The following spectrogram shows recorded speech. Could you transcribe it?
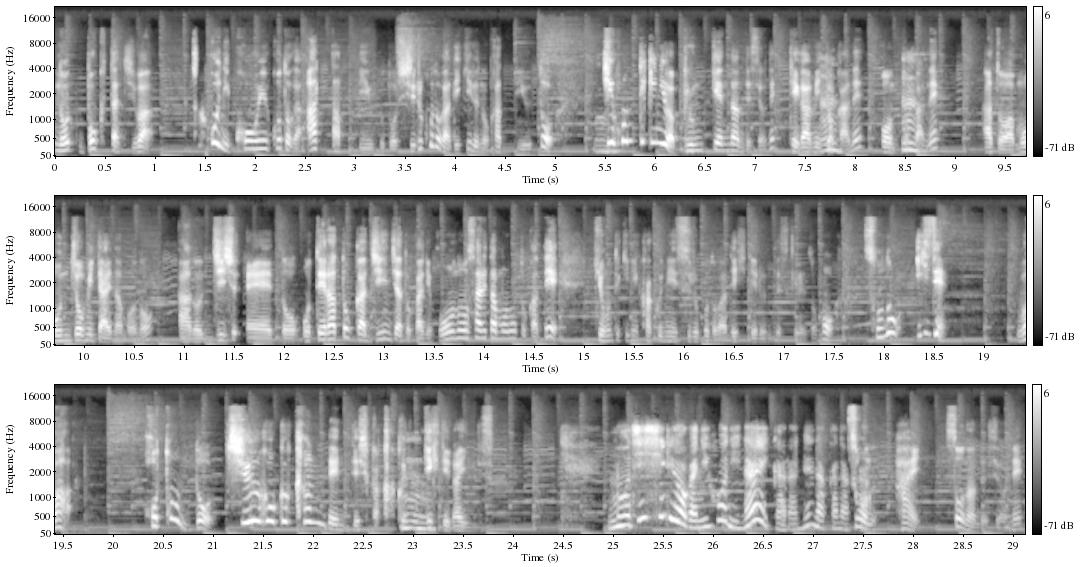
の僕たちは過去にこういうことがあったっていうことを知ることができるのかっていうと、うん。基本的には文献なんですよね。手紙とかね、本とかね。あとは文書みたいなもの、あの自主えー、とお寺とか神社とかに奉納されたものとかで基本的に確認することができてるんですけれども、その以前はほとんど中国関連でしか確認できてないんですよ。文字資料が日本にないからね、なかなか。そうはい、そうなんですよね。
